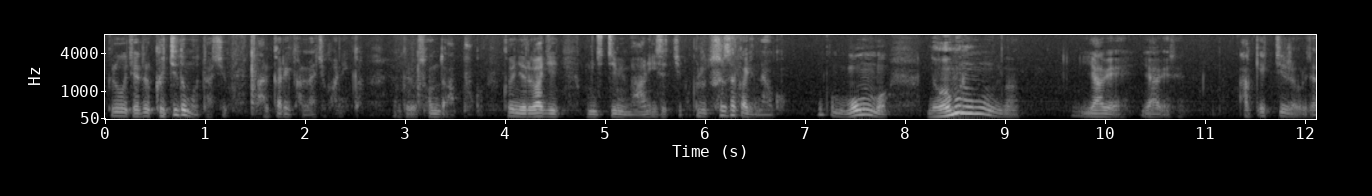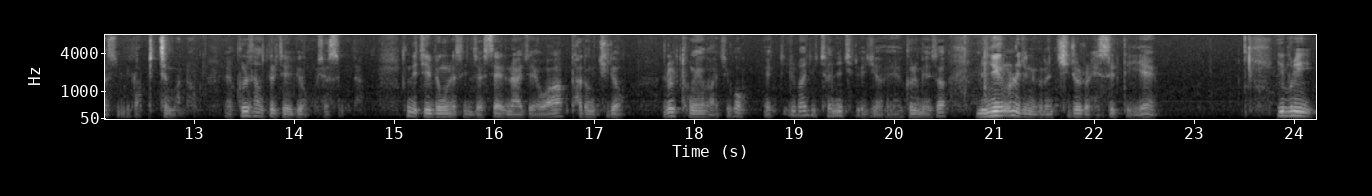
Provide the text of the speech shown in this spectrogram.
그리고 제대로 걷지도 못하시고 발가락이 갈라지고 하니까 그리고 손도 아프고 그런 여러 가지 문제점이 많이 있었지만 그리고 설사까지 나고 그러니까 몸은 뭐 너무너무 막 야외 야외에서 악액질이라고 그러지 않습니까? 피청만 나고 네, 그런 상태로 저희 병원 오셨습니다. 근데 저희 병원에서 이제 세레나제와 파동 치료를 통해 가지고 예, 일반적 전혀 치료죠. 예, 그러면서免疫을 올려주는 그런 치료를 했을 때에 이분이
